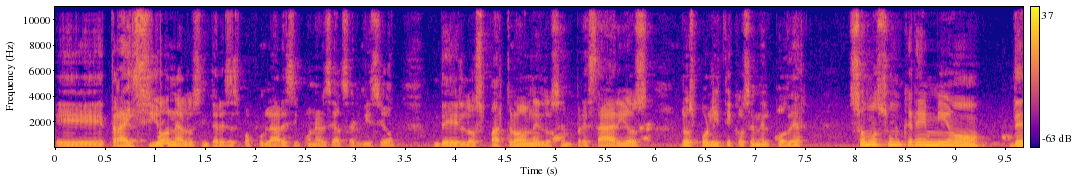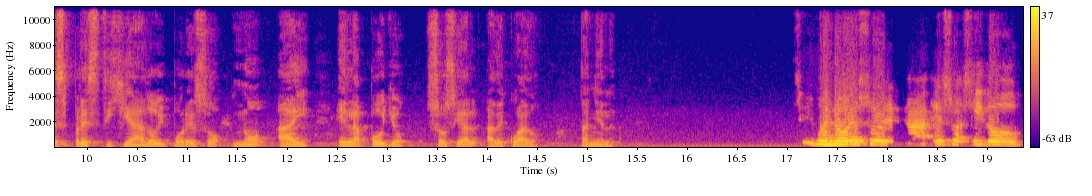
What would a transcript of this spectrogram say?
eh, traición a los intereses populares y ponerse al servicio de los patrones, los empresarios, los políticos en el poder. Somos un gremio desprestigiado y por eso no hay el apoyo social adecuado. Daniela. Sí, bueno, eso, eso, ha sido,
